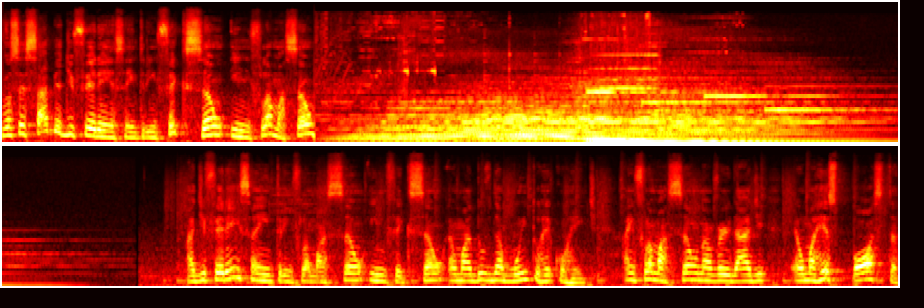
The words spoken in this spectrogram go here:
Você sabe a diferença entre infecção e inflamação? A diferença entre inflamação e infecção é uma dúvida muito recorrente. A inflamação, na verdade, é uma resposta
